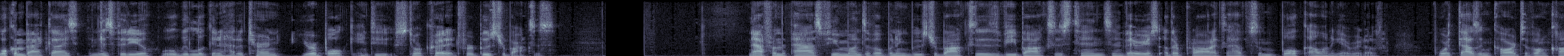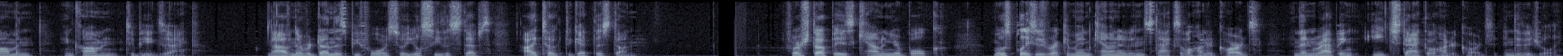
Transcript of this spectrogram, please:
Welcome back guys. In this video, we'll be looking at how to turn your bulk into store credit for booster boxes. Now from the past few months of opening booster boxes, V-boxes, tins, and various other products, I have some bulk I want to get rid of. 4,000 cards of uncommon and common to be exact. Now I've never done this before, so you'll see the steps I took to get this done. First up is counting your bulk. Most places recommend counting in stacks of 100 cards and then wrapping each stack of 100 cards individually.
